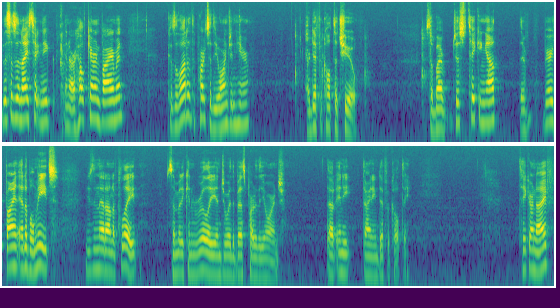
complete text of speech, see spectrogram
This is a nice technique in our healthcare environment because a lot of the parts of the orange in here are difficult to chew. So by just taking out the very fine edible meats, using that on a plate, somebody can really enjoy the best part of the orange without any dining difficulty. Take our knife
